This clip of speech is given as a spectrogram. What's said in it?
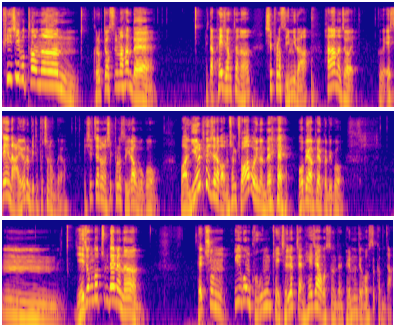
PG부터는 그럭저럭 쓸만한데 일단 phase 형태는 C 플러스 2입니다. 하나는 저 그 SN IO를 밑에 붙여놓은 거예요. 실제로는 C 플러스 2라고 보고 와 real phase라가 엄청 좋아 보이는데 500A급이고. 음얘 정도쯤 되면은 대충 1090K 전력 제한 해제하고 쓰는 데는 별 문제가 없을 겁니다.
